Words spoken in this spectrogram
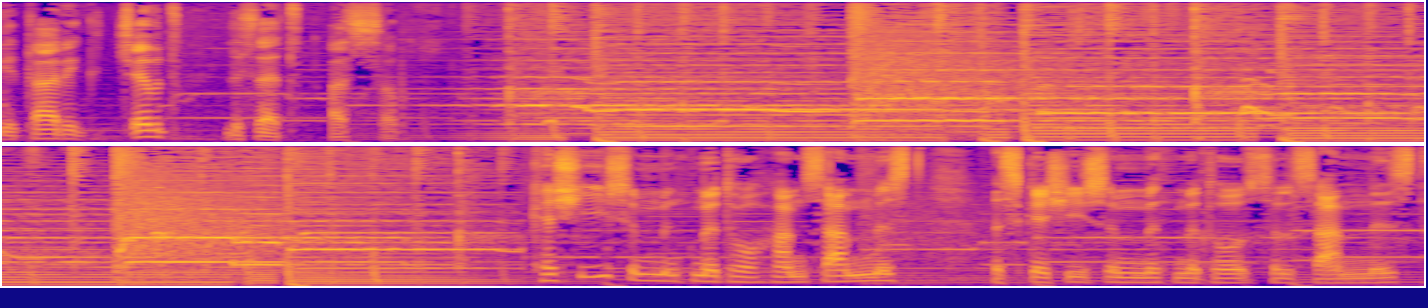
የታሪክ ጭብጥ ልሰጥ አሰቡ። ከ1855 እስከ 1865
